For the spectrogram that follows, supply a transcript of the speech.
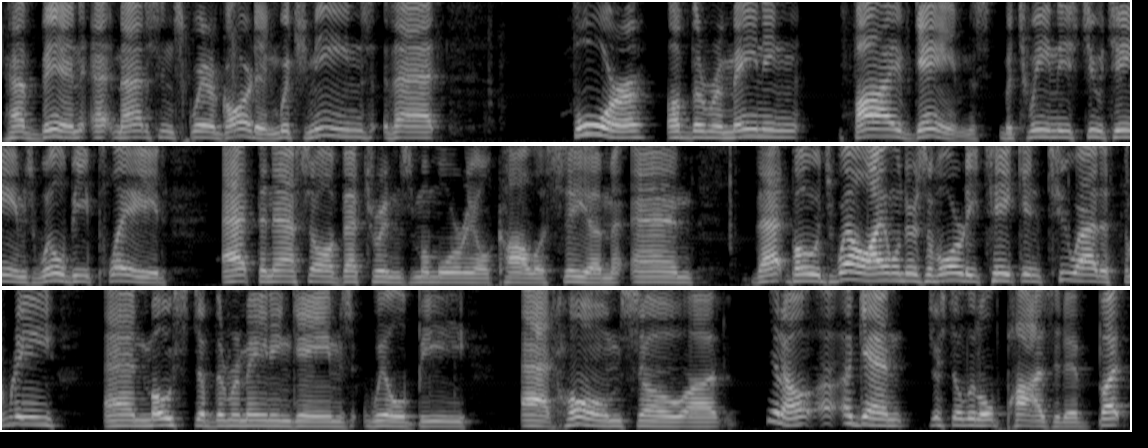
have been at Madison Square Garden, which means that four of the remaining five games between these two teams will be played at the Nassau Veterans Memorial Coliseum. And that bodes well. Islanders have already taken two out of three, and most of the remaining games will be at home. So, uh, you know, again, just a little positive. But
